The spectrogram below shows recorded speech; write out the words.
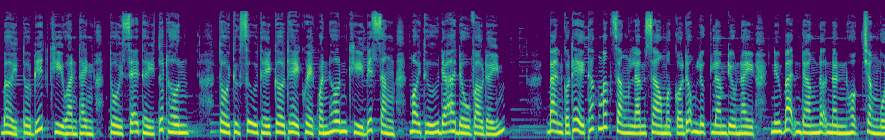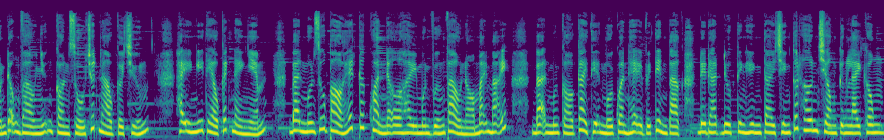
bởi tôi biết khi hoàn thành tôi sẽ thấy tốt hơn. Tôi thực sự thấy cơ thể khỏe khoắn hơn khi biết rằng mọi thứ đã đầu vào đấy. Bạn có thể thắc mắc rằng làm sao mà có động lực làm điều này nếu bạn đang nợ nần hoặc chẳng muốn động vào những con số chút nào cơ chứ. Hãy nghĩ theo cách này nhé. Bạn muốn rũ bỏ hết các khoản nợ hay muốn vướng vào nó mãi mãi? Bạn muốn có cải thiện mối quan hệ với tiền bạc để đạt được tình hình tài chính tốt hơn trong tương lai không?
